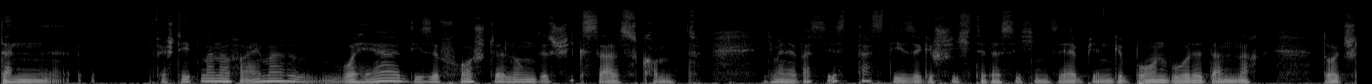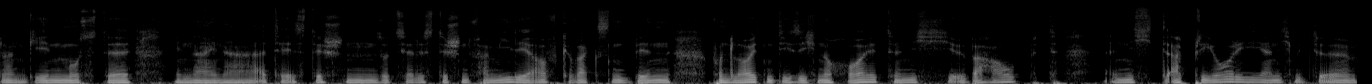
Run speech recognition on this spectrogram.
Dann äh, versteht man auf einmal, woher diese Vorstellung des Schicksals kommt. Ich meine, was ist das, diese Geschichte, dass ich in Serbien geboren wurde, dann nach Deutschland gehen musste, in einer atheistischen, sozialistischen Familie aufgewachsen bin, von Leuten, die sich noch heute nicht überhaupt, nicht a priori, ja nicht mit äh,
